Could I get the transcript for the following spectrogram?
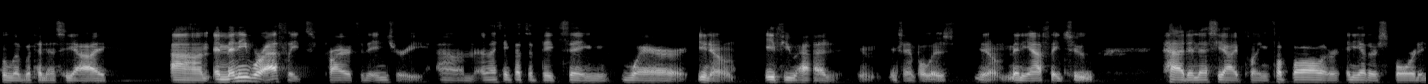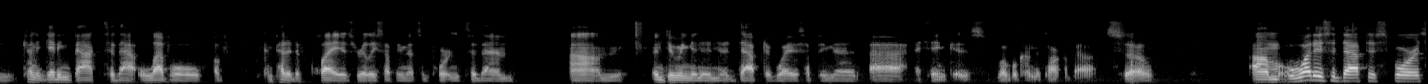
who live with an SCI. Um, and many were athletes prior to the injury. Um, and I think that's a big thing where, you know, if you had, example, there's, you know, many athletes who had an SCI playing football or any other sport and kind of getting back to that level of competitive play is really something that's important to them. Um, and doing it in an adaptive way is something that uh, I think is what we'll kind of talk about. So, um, what is adaptive sports?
